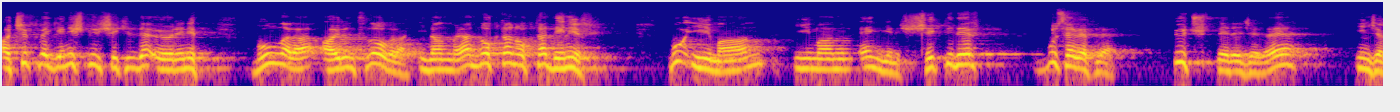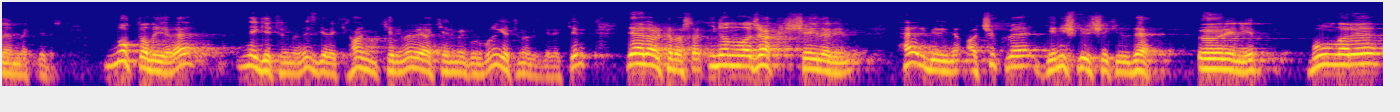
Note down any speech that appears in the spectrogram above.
açık ve geniş bir şekilde öğrenip bunlara ayrıntılı olarak inanmaya nokta nokta denir. Bu iman, imanın en geniş şeklidir. Bu sebeple üç derecede incelenmektedir. Noktalı yere ne getirmemiz gerekir? Hangi kelime veya kelime grubunu getirmemiz gerekir? Değerli arkadaşlar, inanılacak şeylerin her birini açık ve geniş bir şekilde öğrenip bunları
